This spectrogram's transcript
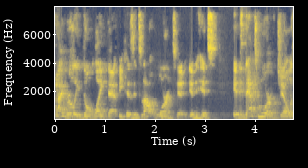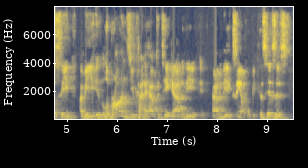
I really don't like that because it's not warranted. It, it's it's that's more of jealousy. I mean, LeBron's you kind of have to take out of the out of the example because his is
